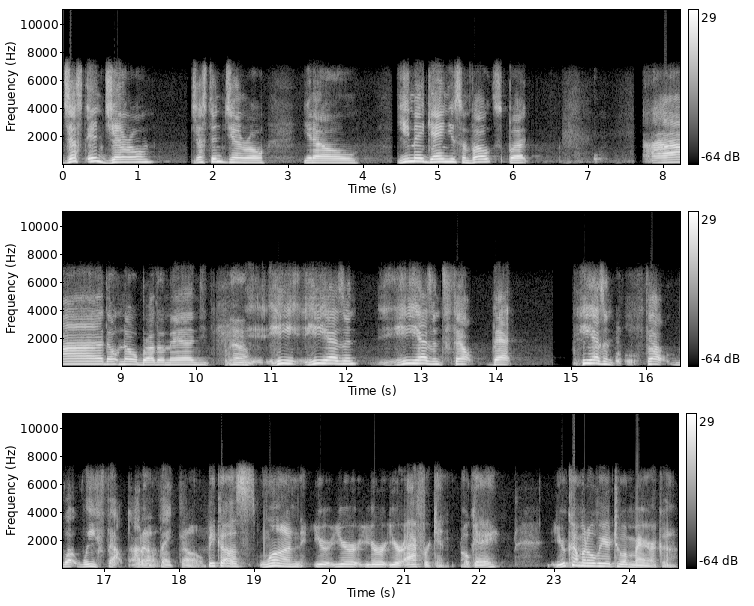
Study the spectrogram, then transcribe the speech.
just in general, just in general, you know, you may gain you some votes, but I don't know, brother, man. Yeah. He he hasn't he hasn't felt that he hasn't felt what we felt. I don't no, think. No, because one, you're you're you're you're African, okay? You're coming over here to America,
